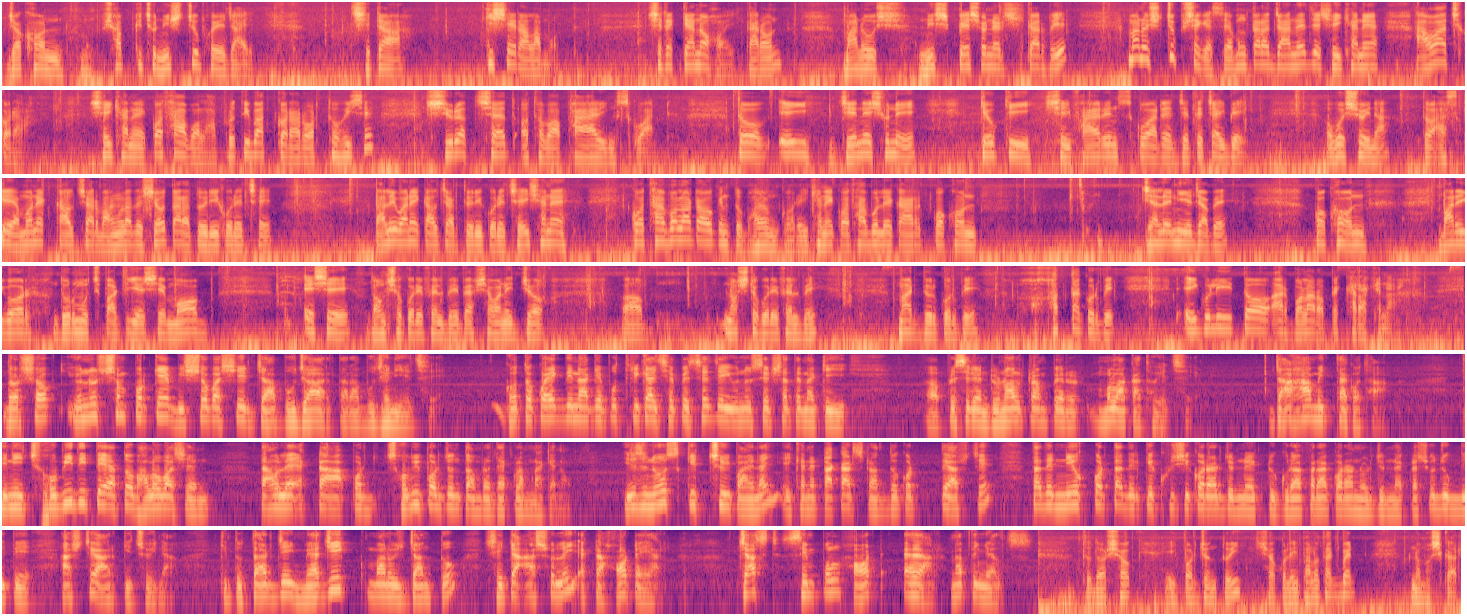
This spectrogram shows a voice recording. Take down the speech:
যখন সব কিছু নিশ্চুপ হয়ে যায়, সেটা কিসের আলামত? সেটা কেন হয়? কারণ মানুষ নিষ্পেষণের শিকার হয়ে মানুষ চুপসে গেছে এবং তারা জানে যে সেইখানে আওয়াজ করা, সেইখানে কথা বলা, প্রতিবাদ করার অর্থ হইছে শিরচ্ছেদ অথবা ফায়ারিং স্কোয়াড। তো এই জেনে শুনে কেউ কি সেই ফায়ারিং স্কোয়াডে যেতে চাইবে? অবশ্যই না। তো আজকে এমন এক কালচার বাংলাদেশেও তারা তৈরি করেছে তালিবানে কালচার তৈরি করেছে, এইখানে কথা বলাটাও কিন্তু ভয়ঙ্কর। এইখানে কথা বলে কার কখন জেলে নিয়ে যাবে, কখন বাড়িঘর দুর্মুচ পার্টি এসে মব এসে ধ্বংস করে ফেলবে, ব্যবসা বাণিজ্য নষ্ট করে ফেলবে, মারধর করবে, হত্যা করবে, এইগুলি তো আর বলার অপেক্ষা রাখে না। দর্শক, ইউনুস সম্পর্কে বিশ্ববাসীর যা বুঝার তারা বুঝে নিয়েছে। গত কয়েকদিন আগে পত্রিকায় ছেপেছে যে ইউনুসের সাথে নাকি প্রেসিডেন্ট ডোনাল্ড ট্রাম্পের মোলাকাত হয়েছে। ডাহা মিথ্যা কথা। তিনি ছবি দিতে এত ভালোবাসেন, তাহলে একটা ছবি পর্যন্ত আমরা দেখলাম না কেন? ইউনুস কিচ্ছুই পায় নাই, এখানে টাকার শ্রাদ্ধ করতে আসছে, তাদের নিয়োগকর্তাদেরকে খুশি করার জন্য একটু ঘোরাফেরা করানোর জন্য একটা সুযোগ দিতে আসছে আর কিছুই না। কিন্তু তার যেই ম্যাজিক মানুষ জানতো, সেটা আসলেই একটা hot air just simple hot air nothing else তো দর্শক, এই পর্যন্তই। সকলেই ভালো থাকবেন। নমস্কার।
